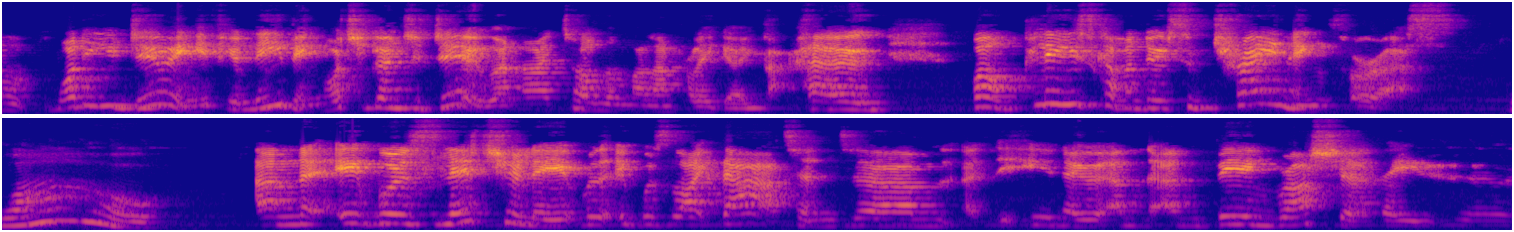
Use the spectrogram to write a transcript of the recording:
well, what are you doing if you're leaving? What are you going to do?" And I told them, "Well, I'm probably going back home. Well, please come and do some training for us." Wow. and it was literally it was, it was like that and um, you know and, and being russia they uh,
